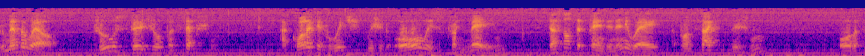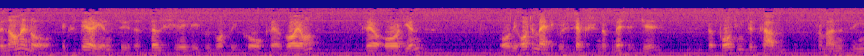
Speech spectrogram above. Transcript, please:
Remember well, true spiritual perception, a quality for which we should always try and main, does not depend in any way upon sight vision or the phenomenal experiences associated with what we call clairvoyance, clairaudience, or the automatic reception of messages purporting to come from unseen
